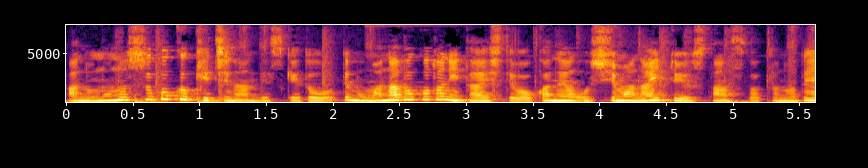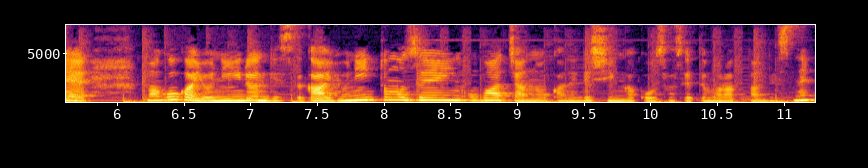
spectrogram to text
あのものすごくケチなんですけどでも学ぶことに対してはお金を惜しまないというスタンスだったので孫が4人いるんですが4人とも全員おばあちゃんのお金で進学をさせてもらったんですね。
